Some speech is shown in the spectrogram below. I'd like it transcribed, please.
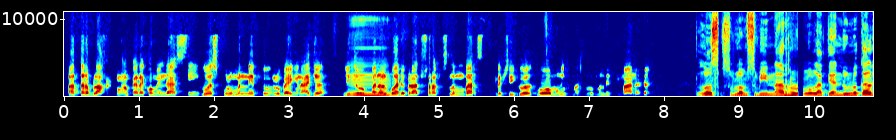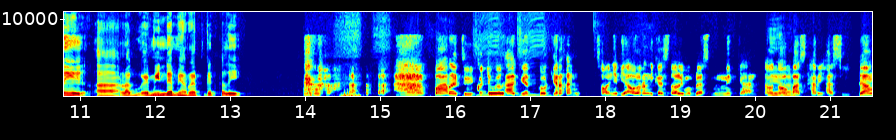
latar belakang sampai rekomendasi gue 10 menit tuh lu bayangin aja. Itu Hmm. padahal gue ada beratus-ratus lembar skripsi gue gue ngomongin cuma 10 menit gimana dah? Lu sebelum seminar lu, lu latihan dulu kali uh, lagu Eminem yang Rap God kali. Parah cuy gue juga kaget. Gue kira kan soalnya di awal kan dikasih tahu 15 menit kan. Tahu-tahu Iya. pas hari hasidang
